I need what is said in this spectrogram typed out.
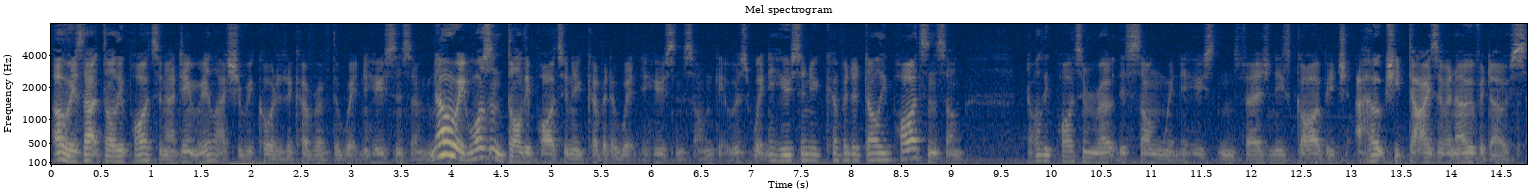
"Oh, is that Dolly Parton? I didn't realize she recorded a cover of the Whitney Houston song." No, it wasn't Dolly Parton who covered a Whitney Houston song. It was Whitney Houston who covered a Dolly Parton song. Dolly Parton wrote this song. Whitney Houston's version is garbage. I hope she dies of an overdose.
